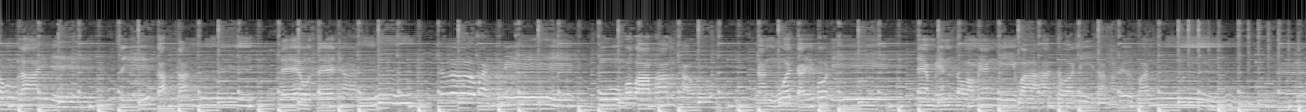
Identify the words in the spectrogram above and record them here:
ลงลายสีกับตัน แล้วแต่ฉันเจอวันนี้หูบ่ว่าพามเขานั่นหัวใจบ่ดี แนมเห็นตัวแมงมีว่าตัวนี้ละมาเด้อฟันเออ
